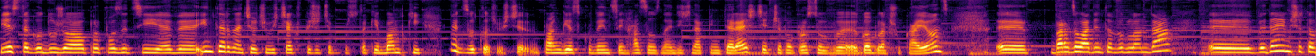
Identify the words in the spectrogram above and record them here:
Jest tego dużo propozycji w internecie, oczywiście jak wpiszecie po prostu takie bombki, jak zwykle oczywiście po angielsku więcej haseł znajdziecie na Pinterestie, czy po prostu w goglach szukając. Yy, bardzo ładnie to wygląda. Yy, wydaje mi się to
